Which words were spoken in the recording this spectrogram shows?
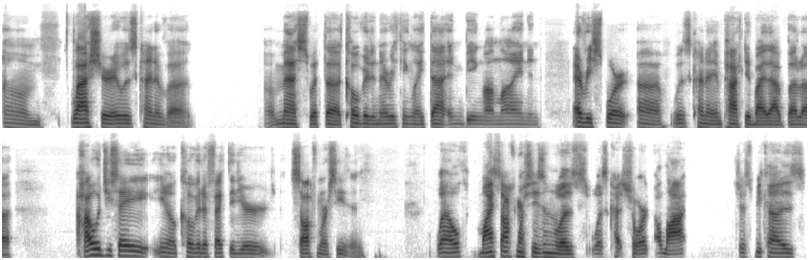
um, last year it was kind of a, a mess with uh, COVID and everything like that, and being online, and every sport uh, was kind of impacted by that. But uh, how would you say you know COVID affected your sophomore season? Well, my sophomore season was was cut short a lot, just because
